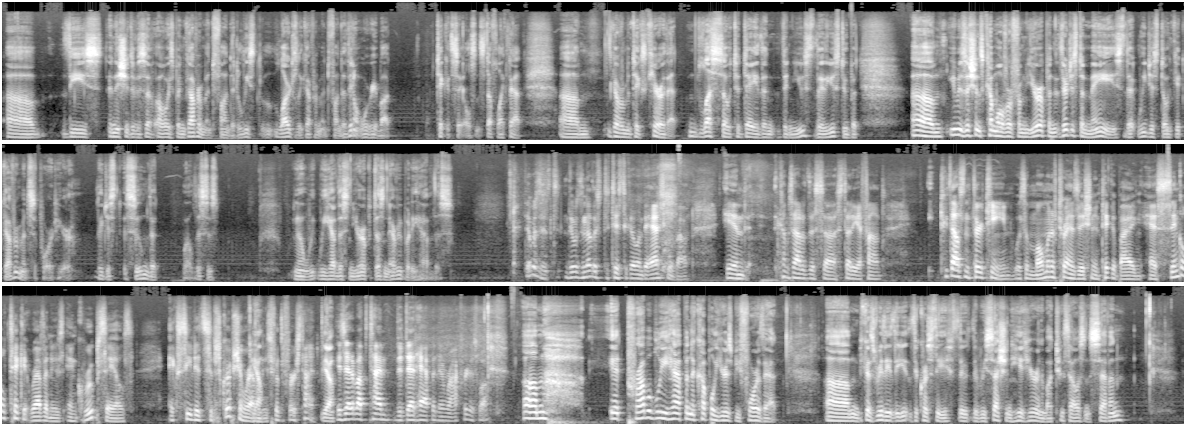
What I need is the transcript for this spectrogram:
uh, these initiatives have always been government funded, at least largely government funded. They don't worry about ticket sales and stuff like that. Um, the government takes care of that. Less so today than than used they used to, but. Um, you musicians come over from Europe and they're just amazed that we just don't get government support here. They just assume that, well, this is, you know, we, we have this in Europe. Doesn't everybody have this? There was a, there was another statistic I wanted to ask you about, and it comes out of this uh, study I found. 2013 was a moment of transition in ticket buying as single ticket revenues and group sales exceeded subscription revenues for the first time. Yeah. Is that about the time that that happened in Rockford as well? It probably happened a couple years before that, um, because really, the, the, of course, the, the, the recession hit here in about 2007,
